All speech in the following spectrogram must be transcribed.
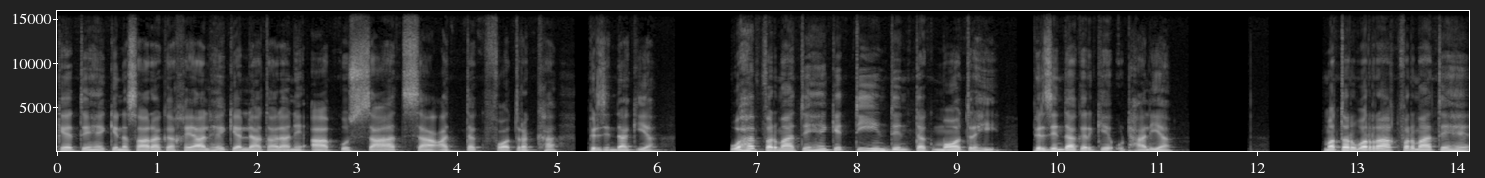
کہتے ہیں کہ نصارہ کا خیال ہے کہ اللہ تعالیٰ نے آپ کو سات ساعت تک فوت رکھا، پھر زندہ کیا۔ وہ فرماتے ہیں کہ تین دن تک موت رہی، پھر زندہ کر کے اٹھا لیا۔ مطر وراق فرماتے ہیں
